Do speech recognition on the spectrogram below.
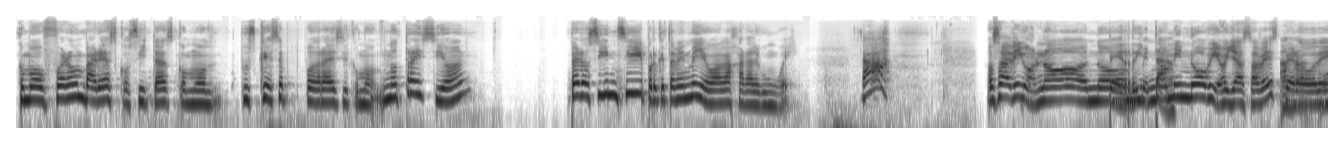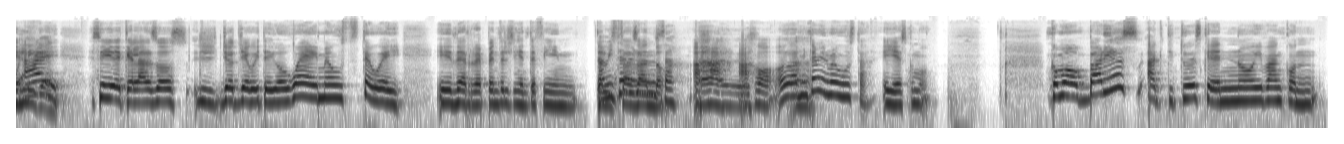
Como fueron varias cositas, como, pues, ¿qué se podrá decir? Como, no traición, pero sí, sí, porque también me llegó a bajar algún güey. ¡Ah! O sea, digo, no, no, Perrita. no mi novio, ya sabes, Ajá, pero de, ay, sí, de que las dos, yo llego y te digo, güey, me gusta este güey, y de repente el siguiente fin te A mí estás también me dando. gusta. Ajá, Ah, es- ajá. O sea, a mí ajá. también me gusta. Y es como, como varias actitudes que no iban con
